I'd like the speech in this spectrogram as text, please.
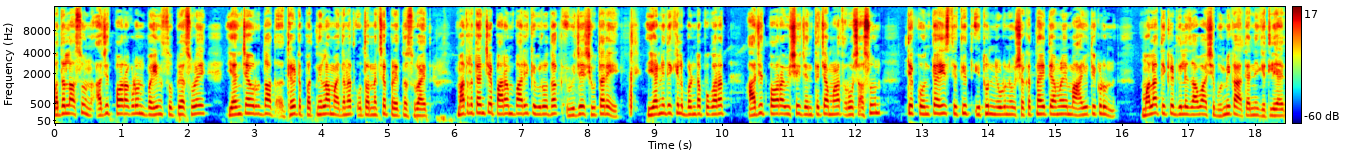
बदललं असून अजित पवाराकडून बहीण सुप्रिया सुळे यांच्या विरोधात थेट पत्नीला मैदानात उतरण्याचे प्रयत्न सुरू आहेत. मात्र त्यांचे पारंपरिक विरोधक विजय शिवतारे यांनी देखील बंड पुकारत अजित पवाराविषयी जनतेच्या मनात रोष असून ते कोणत्याही स्थितीत इथून निवडून येऊ शकत नाही त्यामुळे महायुतीकडून मला तिकीट दिले जावं अशी भूमिका त्यांनी घेतली आहे.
